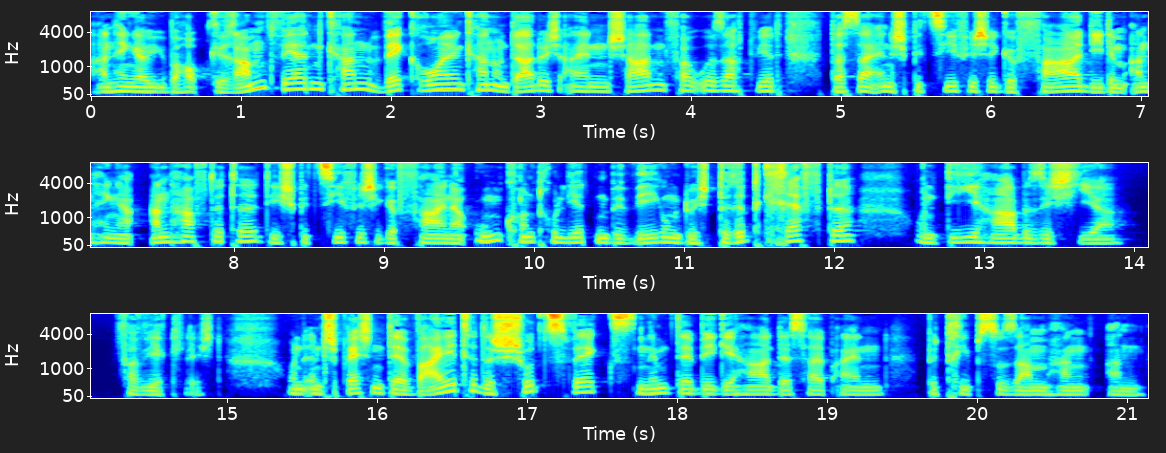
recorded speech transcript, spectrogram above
Anhänger überhaupt gerammt werden kann, wegrollen kann und dadurch einen Schaden verursacht wird, das sei eine spezifische Gefahr, die dem Anhänger anhaftete, die spezifische Gefahr einer unkontrollierten Bewegung durch Drittkräfte und die habe sich hier verwirklicht. Und entsprechend der Weite des Schutzwecks nimmt der BGH deshalb einen Betriebszusammenhang an.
